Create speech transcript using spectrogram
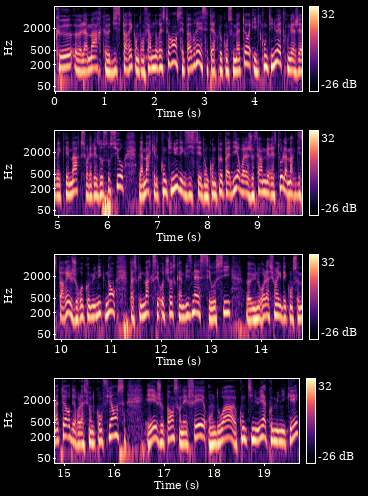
que euh, la marque disparaît quand on ferme nos restaurants. C'est pas vrai. C'est-à-dire que le consommateur, il continue à être engagé avec les marques sur les réseaux sociaux. La marque, elle continue d'exister. Donc on ne peut pas dire, voilà, je ferme mes restos, la marque disparaît, je recommunique. Non, parce qu'une marque, c'est autre chose qu'un business. C'est aussi euh, une relation avec des consommateurs, des relations de confiance. Et je pense qu'en effet, on doit continuer à communiquer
